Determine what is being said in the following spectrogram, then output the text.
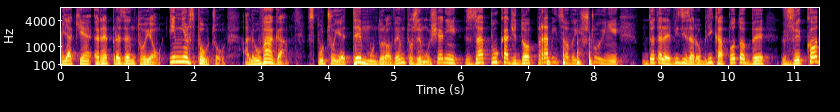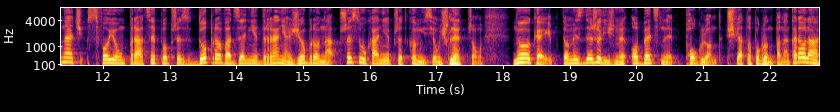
jakie reprezentują. Im nie współczuł, ale uwaga, współczuję tym mundurowym, którzy musieli zapukać do prawicowej szczujni, do telewizji Zarublika po to, by wykonać swoją pracę poprzez doprowadzenie drania Ziobro na przesłuchanie przed komisją śledczą. No okej, to my zderzyliśmy obecny pogląd, światopogląd pana Karola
